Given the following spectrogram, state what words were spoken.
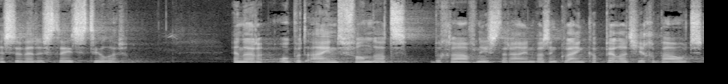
en ze werden steeds stiller. En daar op het eind van dat begrafenisterrein was een klein kapelletje gebouwd.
